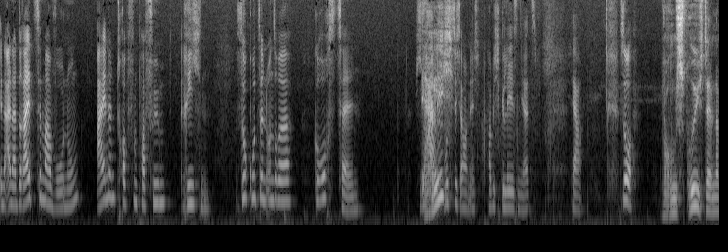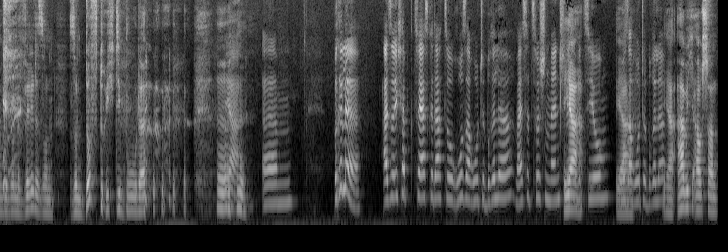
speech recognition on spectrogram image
in einer Dreizimmerwohnung einen Tropfen Parfüm riechen. So gut sind unsere Geruchszellen. Ja, Ehrlich? Wusste ich auch nicht. Habe ich gelesen jetzt. Ja. So. Warum sprühe ich denn dann wie so eine Wilde, so ein, so ein Duft durch die Bude? ja. Ähm, Brille. Also ich habe zuerst gedacht, so rosarote Brille, weißt du, zwischenmenschliche ja. Beziehung, ja. rosarote Brille. Ja, habe ich auch schon.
